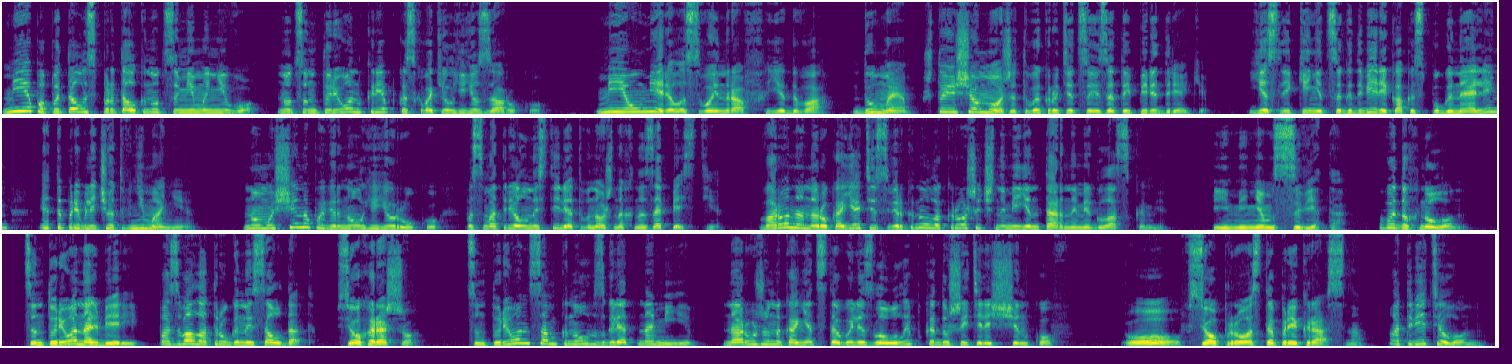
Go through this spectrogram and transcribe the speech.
Мия попыталась протолкнуться мимо него, но Центурион крепко схватил ее за руку. Мия умерила свой нрав, едва, думая, что еще может выкрутиться из этой передряги. Если кинется к двери, как испуганный олень, это привлечет внимание. Но мужчина повернул ее руку, посмотрел на стилет в ножнах на запястье. Ворона на рукояти сверкнула крошечными янтарными глазками. «Именем Света!» — выдохнул он. «Центурион Альберий!» — позвал отруганный солдат. «Все хорошо!» Центурион сомкнул взгляд на Мии. Наружу наконец-то вылезла улыбка душителя щенков. «О, все просто прекрасно!» — ответил он.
